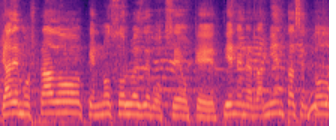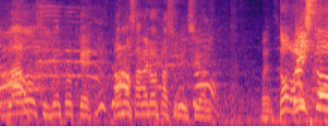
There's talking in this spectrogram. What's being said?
que ha demostrado que no solo es de boxeo, que tienen herramientas en todos lados y yo creo que vamos a ver otra sumisión. Todo listo.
